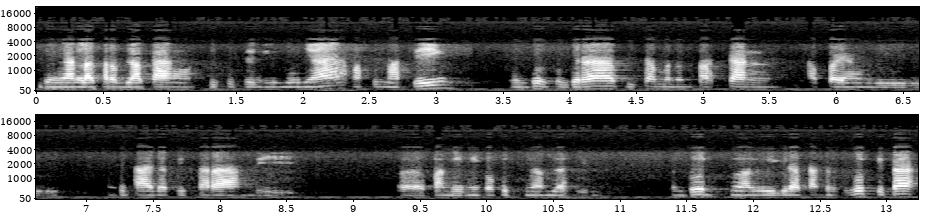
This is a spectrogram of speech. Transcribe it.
dengan latar belakang disiplin ilmunya masing-masing untuk segera bisa menuntaskan apa yang di kita hadapi sekarang di uh, pandemi COVID-19 ini. Tentu melalui gerakan tersebut kita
